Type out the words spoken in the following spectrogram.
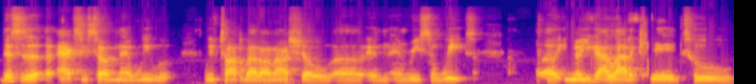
this. Is a, actually something that we will we've talked about on our show uh, in in recent weeks. Uh, you know, you got a lot of kids who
